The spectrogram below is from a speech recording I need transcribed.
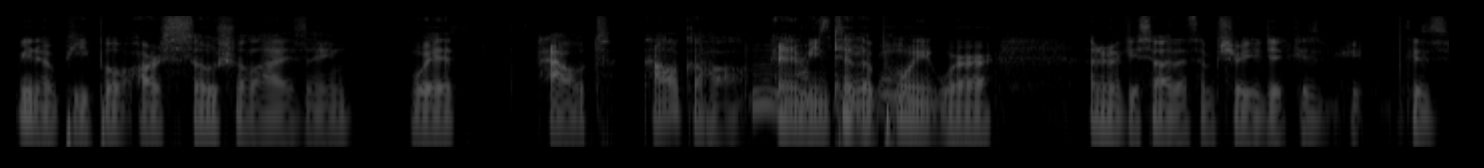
you know, people are socializing without alcohol, Mm, and I mean to the point where I don't know if you saw this. I'm sure you did because because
